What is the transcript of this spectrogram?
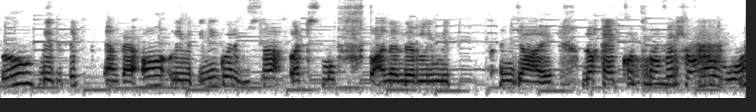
lo di titik yang kayak, oh limit ini gue udah bisa, let's move to another limit. Anjay, udah kayak profesional gue.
